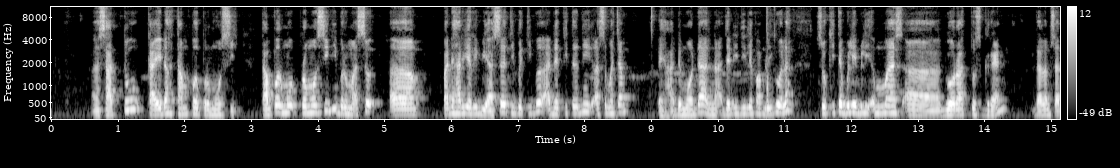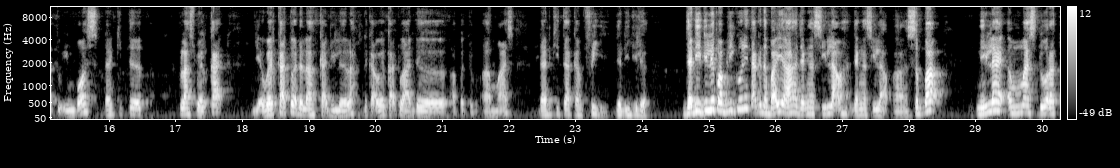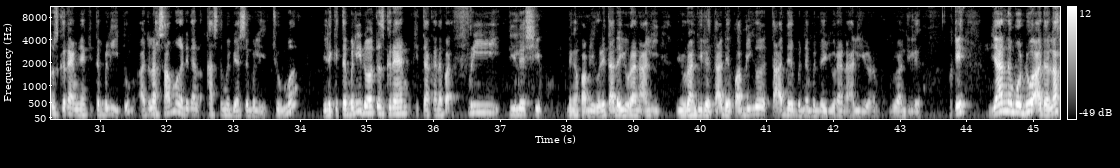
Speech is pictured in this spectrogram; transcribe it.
Uh, satu kaedah tanpa promosi. Tanpa promosi ni bermaksud uh, pada hari-hari biasa tiba-tiba ada kita ni rasa macam eh ada modal nak jadi dealer public good lah. So kita boleh beli emas uh, 200 gram dalam satu invoice dan kita plus well card. Well card tu adalah card dealer lah. Dekat well card tu ada apa tu emas dan kita akan free jadi dealer. Jadi dealer public ni tak kena bayar, jangan silap jangan silap. Uh, sebab nilai emas 200 gram yang kita beli tu adalah sama dengan customer biasa beli. Cuma bila kita beli 200 gram, kita akan dapat free dealership dengan public Dia tak ada yuran ahli, yuran dealer. Tak ada. Public tak ada benda-benda yuran ahli, yuran, yuran dealer. Okay. Yang nombor dua adalah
